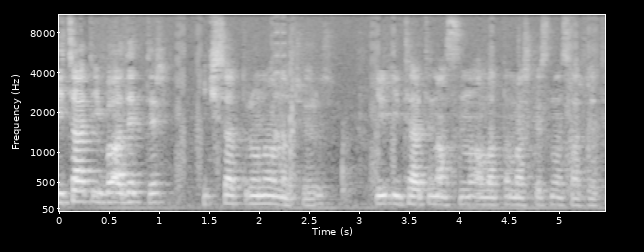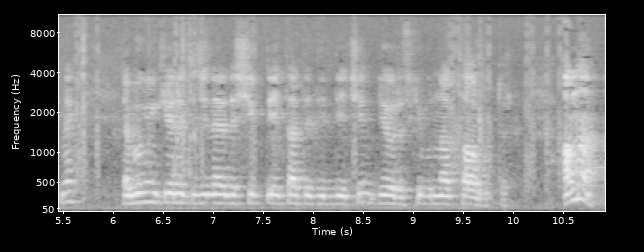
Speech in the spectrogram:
İtaat ibadettir. İki saattir onu anlatıyoruz. İtaatin aslında Allah'tan başkasına sarf etmek. E bugünkü yöneticilere de şirkte itaat edildiği için diyoruz ki bunlar tağuttur. Ama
